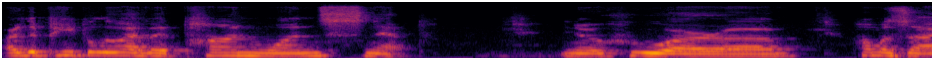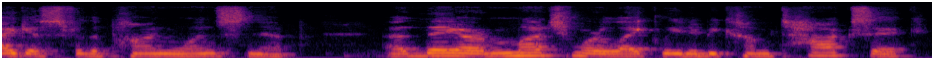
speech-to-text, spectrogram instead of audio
are the people who have a PON1 SNP, you know, who are uh, homozygous for the PON1 SNP. Uh, they are much more likely to become toxic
